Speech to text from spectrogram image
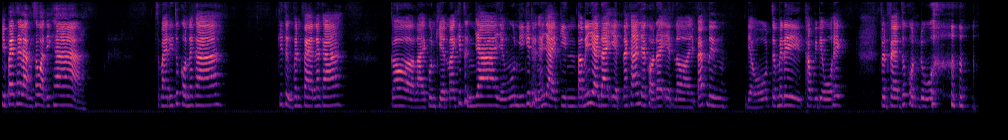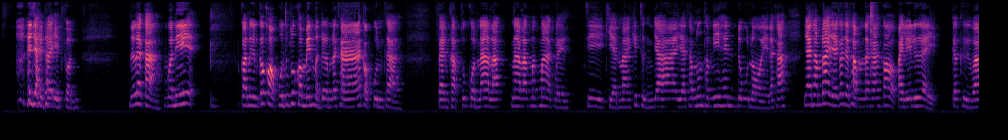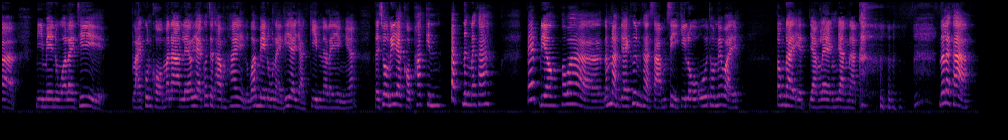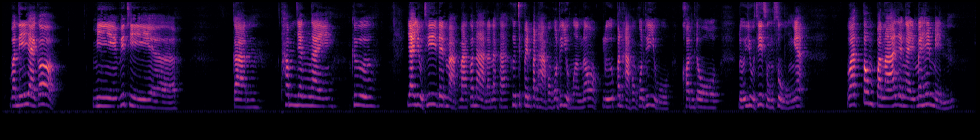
กินไปไทยหลังสวัสดีค่ะ สบายดีทุกคนนะคะ คิดถึงแฟนๆนะคะ ก็หลายคนเขียนมาคิดถึงยายอย่างงู้นงี้คิดถึงให้ยายกิน ตอนนี้ยายไดเอทนะคะยายขอไดเอทหน่อยแป๊บหนึ่งเดี๋ยวจะไม่ได้ทำวิดีโอให้แฟนๆทุกคนดู ให้ยายไดเอทก่อนนั่นแหละค่ะ วันนี้ก่อนอื่นก็ขอบคุณทุกๆคอมเมนต์เหมือนเดิมนะคะ ขอบคุณค่ะ แฟนคลับทุกคนน่ารักน่ารักมาก ๆเลย ที่เขียนมาคิดถึงยายยายทำนู่นทำนี่ให้ดูหน่อยนะคะยายทำได้ยายก็จะทำนะคะ ก็ไปเรื่อยๆ ก็คือว่ามีเมนูอะไรที่หลายคนขอมานานแล้วยายก็จะทำให้หรือว่าเมนูไหนที่ยายอยากกินอะไรอย่างเงี้ย แต่ช่วงนี้ยายขอพักกินแป๊บหนึ่งนะคะแป๊บเดียวเพราะว่าน้ำหนักยายขึ้นค่ะสามสี่กิโลโอ้ยทนไม่ไหว ต้องไดเอทอย่างแรงอย่างหนัก นั่นแหละค่ะ วันนี้ยายก็มีวิธีการทำยังไง คือยายอยู่ที่เดนมาร์กมาก็นานแล้วนะคะ คือจะเป็นปัญหาของคนที่อยู่เมืองนอก หรือปัญหาของคนที่อยู่คอนโด หรืออยู่ที่สูงสูงๆเนี่ยว่าต้มปลาร้ายังไงไม่ให้เหม็น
